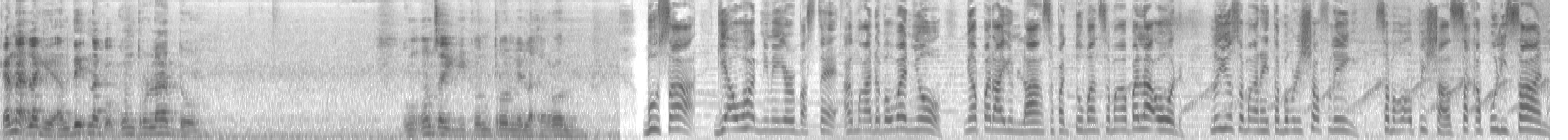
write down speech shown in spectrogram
kana lagi andi na ko kontrolado kung unsay gikontrol nila karon Busa, giawhag ni Mayor Baste ang mga Davaoenyo nga padayon lang sa pagtuman sa mga balaod, luyo sa mga nahitabong reshuffling sa mga opisyal sa kapulisan.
